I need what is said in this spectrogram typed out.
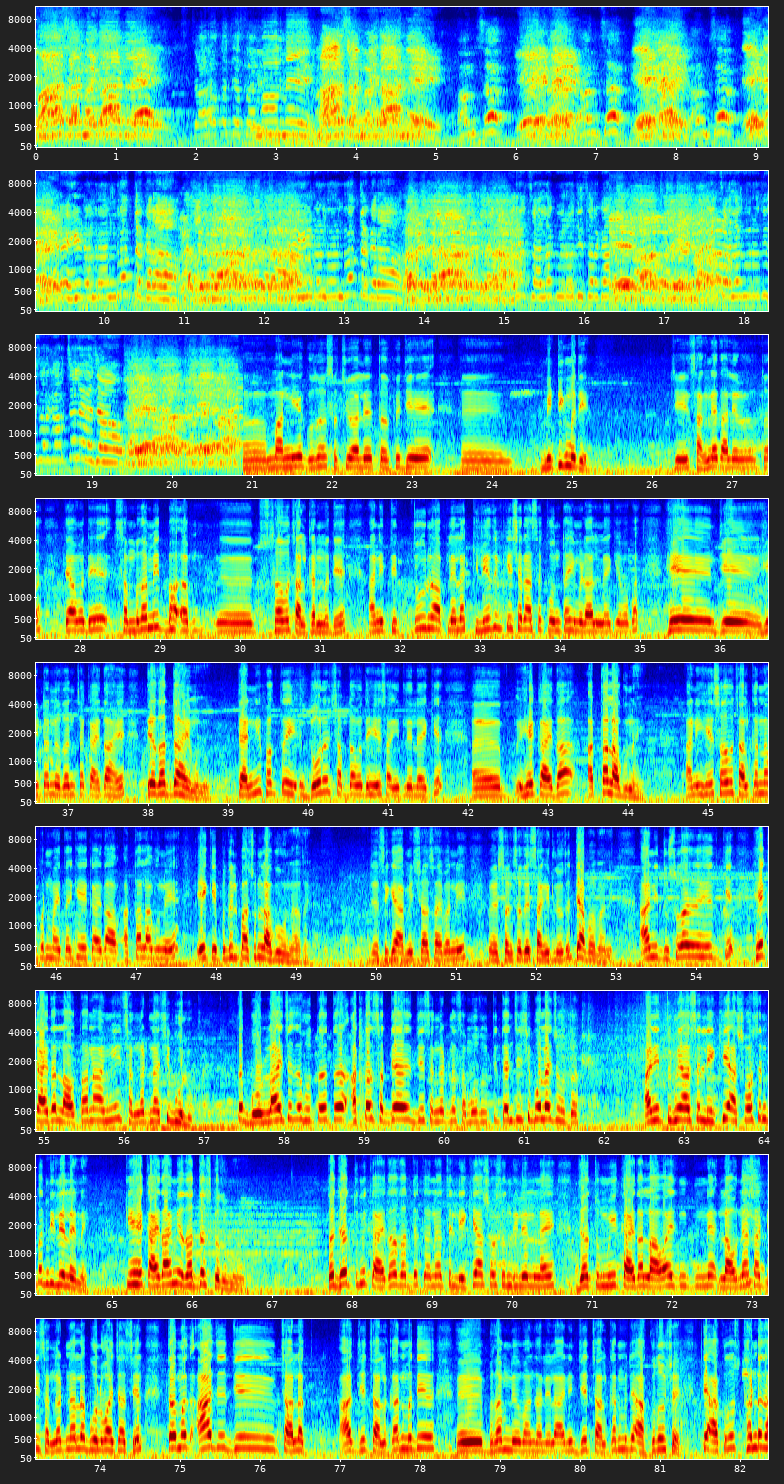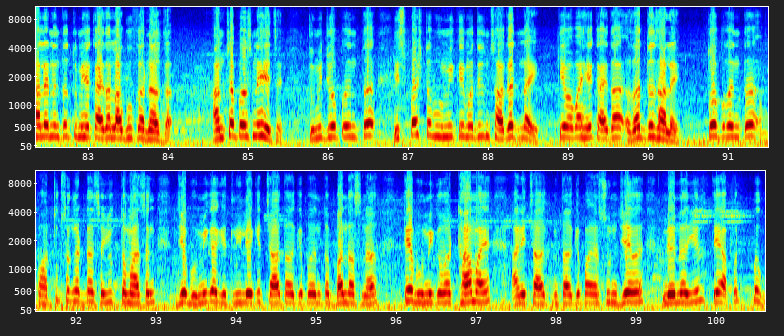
महासंग मैदान में। चालकों के सम्मान में। महासंग मैदान में। हम सब। एक है। हम सब। एक है। हम सब। एक है। अरे हिट रन रद्द करा। अरे हिट रन रद्द करा। अरे चालक विरोधी सरकार। अरे चालक विरोधी सरकार। चले जाओ। माननीय गृह सचिवालयातर्फे जे मीटिंगमध्ये जे सांगण्यात आलेलं होतं त्यामध्ये संभ्रमित भा सर्व चालकांमध्ये आणि तिथून आपल्याला क्लिअरिफिकेशन असं कोणताही मिळालं नाही की बाबा हे जे हिट अँड रनचा कायदा आहे ते रद्द आहे म्हणून. त्यांनी फक्त हे- दोनच शब्दामध्ये हे सांगितलेलं आहे की हे कायदा आत्ता लागू नाही. आणि हे सर्व चालकांना पण माहीत आहे की हे कायदा आत्ता लागू नये एक एप्रिलपासून लागू होणार आहे. जसे की अमित शहा साहेबांनी संसदेत सांगितले होते त्याप्रमाणे. आणि दुसरं हे की हे कायदा लावताना आम्ही संघटनाशी बोलू. तर बोलायचं जर होतं तर आत्ता सध्या जे संघटना समोर होती त्यांच्याशी बोलायचं होतं. आणि तुम्ही असं लेखी आश्वासन पण दिलेलं नाही की हे कायदा आम्ही रद्दच करू म्हणून. तर जर तुम्ही कायदा रद्द करण्याचं लेखी आश्वासन दिलेलं नाही जर तुम्ही कायदा लावाय लावण्यासाठी संघटनाला बोलवायचं असेल तर मग आज जे चालक आज जे चालकांमध्ये भ्रम निर्माण झालेला आहे आणि जे चालकांमध्ये आक्रोश आहे ते आक्रोश थंड झाल्यानंतर तुम्ही हे कायदा लागू करणार का? आमचा प्रश्न हेच आहे. तुम्ही जोपर्यंत स्पष्ट भूमिकेमधून सांगत नाही की बाबा हे कायदा रद्द झाला आहे तोपर्यंत वाहतूक संघटना संयुक्त महासंघ जे भूमिका घेतलेली आहे की चार तारखेपर्यंत बंद असणार ते भूमिकेवर ठाम आहे आणि चार तारखेपासून जे निर्णय येईल ते आपण बघू.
